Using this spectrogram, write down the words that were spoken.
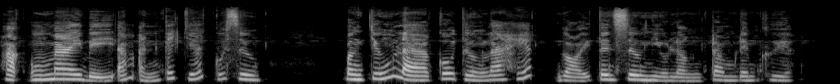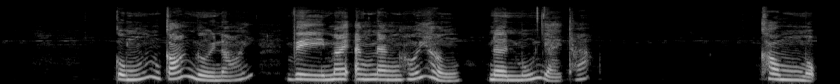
hoặc Mai bị ám ảnh cái chết của Sương. Bằng chứng là cô thường la hét gọi tên Sương nhiều lần trong đêm khuya. Cũng có người nói vì Mai ăn năn hối hận nên muốn giải thoát. Không một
